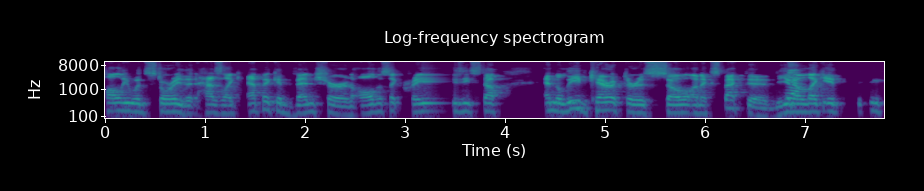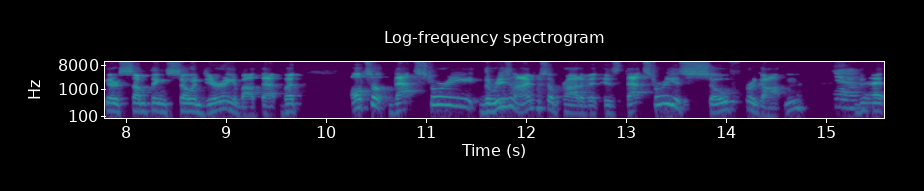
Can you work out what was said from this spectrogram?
Hollywood story that has like epic adventure and all this like crazy stuff? And the lead character is so unexpected. You Yeah. know, like it, I think there's something so endearing about that. But also, that story, the reason I'm so proud of it is that story is so forgotten yeah that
